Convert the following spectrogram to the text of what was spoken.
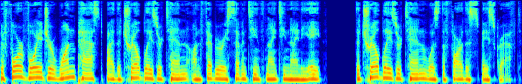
Before Voyager 1 passed by the Trailblazer 10 on February 17, 1998, the Trailblazer 10 was the farthest spacecraft.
